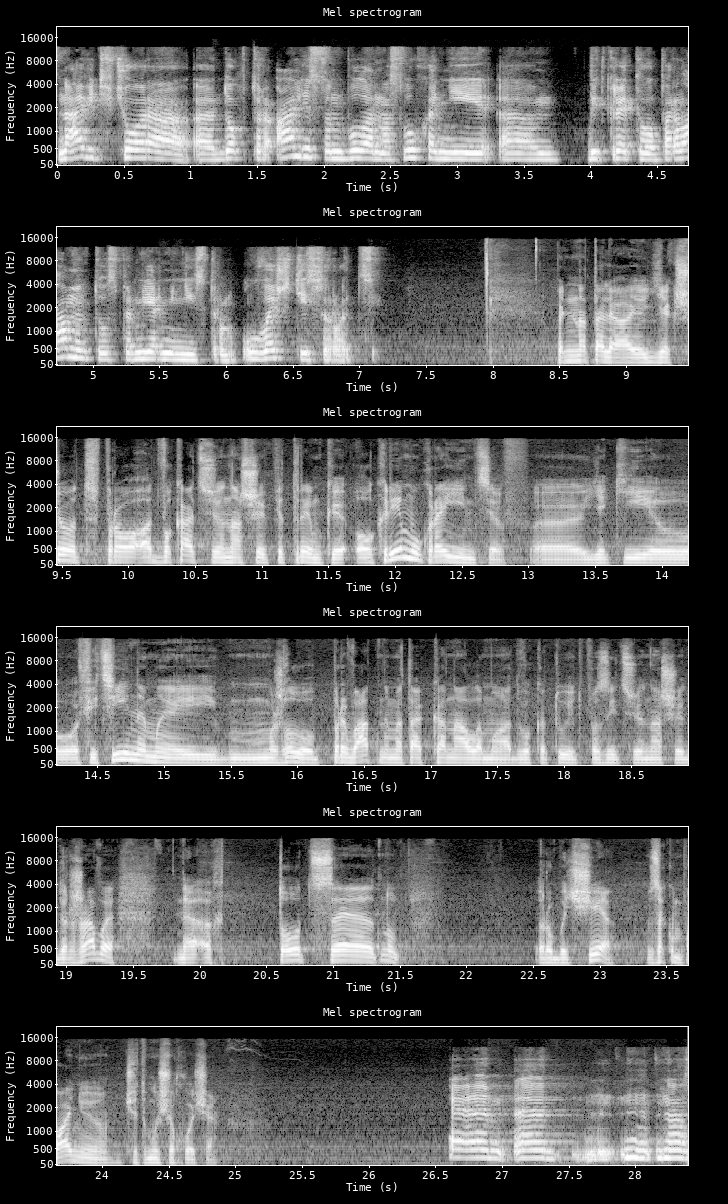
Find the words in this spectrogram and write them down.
Навіть вчора е, доктор Алісон була на слуханні е, відкритого парламенту з прем'єр-міністром у вишитій сорочці. Пані Наталя, якщо от про адвокацію нашої підтримки, окрім українців, е, які офіційними і можливо приватними так каналами адвокатують позицію нашої держави, е, хто це ну робить ще за компанію чи тому, що хоче? Е, е, на,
